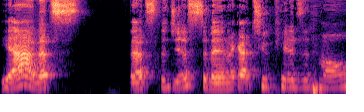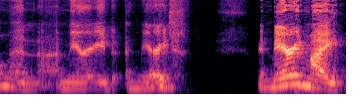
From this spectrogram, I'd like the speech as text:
yeah, that's that's the gist of it. I got two kids at home, and I married. I married. I married my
